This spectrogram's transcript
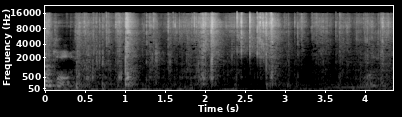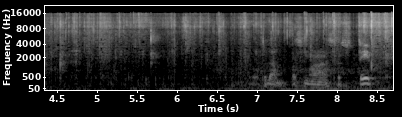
okay pas mga sa tape wala di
